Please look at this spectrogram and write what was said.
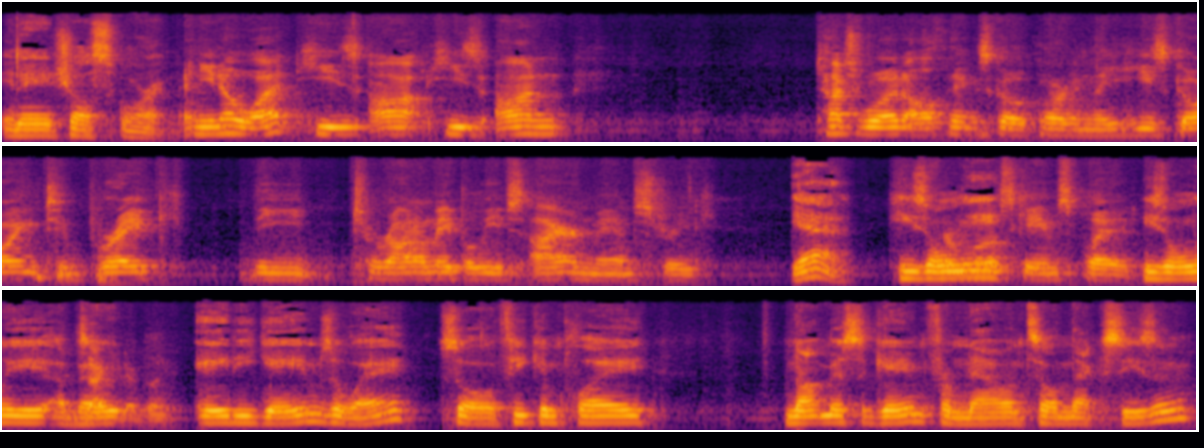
in NHL scoring. And you know what? He's on. He's on. Touch wood. All things go accordingly. He's going to break the Toronto Maple Leafs Iron Man streak Yeah, he's for only most games played. he's only about eighty games away. So if he can play, not miss a game from now until next season,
